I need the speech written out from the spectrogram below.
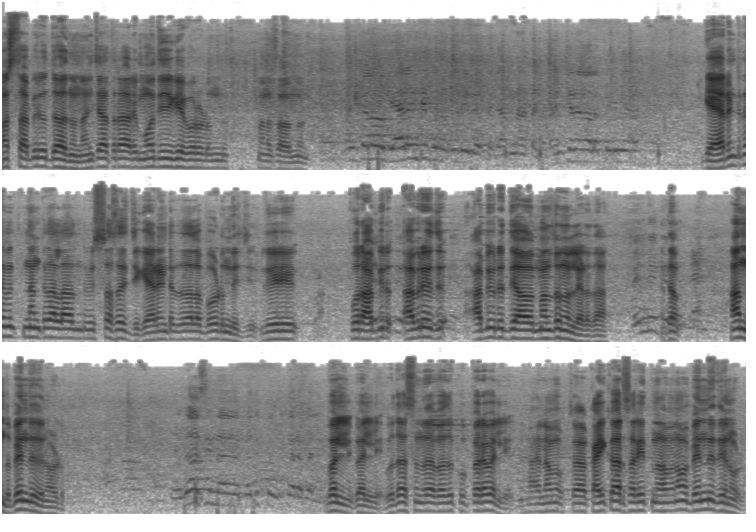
ಮಸ್ತ್ ಅಭಿವೃದ್ಧಿ ಆದ ನಂಚ ಹತ್ರ ಅರೆ ಮೋದಿಗೆ ಕೊರಡೊಂದು ಮನಸ್ಸು ಒಂದು ಗ್ಯಾರಂಟಿ ತಮಿತ್ ನಂಕದಲ್ಲ ಅಂತ ವಿಶ್ವಾಸ ಇಜ್ಜಿ. ಗ್ಯಾರಂಟಿದಲ್ಲ ಬೋರ್ಡ್ ಒಂದು ಇಜ್ಜಿ ಪೂರ ಅಭಿವೃದ್ಧಿ ಅಭಿವೃದ್ಧಿ ಅಭಿವೃದ್ಧಿ ಮಲ್ದೊಂದು ಇಡದ? ಅಂದು ಬೆಂದಿದೆ ನೋಡು. ಬಲ್ಲಿ ಬಲ್ಲಿ. ಉದಾಸೀನದ ಬದುಕು ಉಪ್ಪರ ಬಲ್ಲಿ ನಮ್ಮ ಕೈಕಾರು ಸರಿ ನಾವು ಬೆಂದಿದ್ದೀವಿ ನೋಡು.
